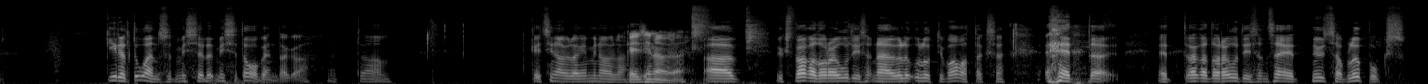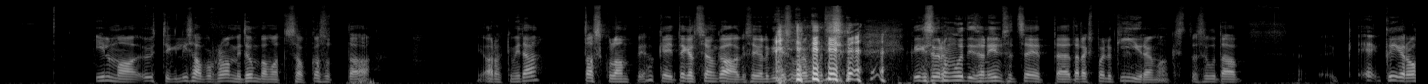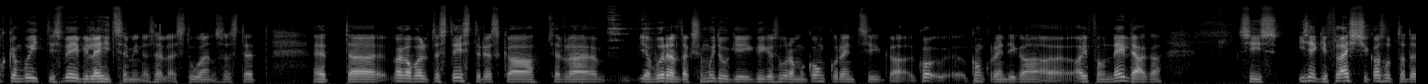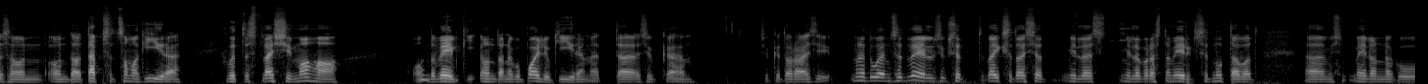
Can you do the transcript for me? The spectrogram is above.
kiirelt uuendused, mis selle, mis see toob endaga, et uh, käid sina üle, käin mina üle? käi sina üle uh,. üks väga tore uudis, näe, õlut juba avatakse et, et väga tore uudis on see, et nüüd saab lõpuks ilma ühtegi lisaprogrammi tõmbamata saab kasutada, arvake mida? taskulampi, okei okay,, tegelikult see on ka, aga see ei ole kõige suurem uudis kõige suurem uudis on ilmselt see, et äh, ta läks palju kiiremaks, ta suudab kõige rohkem võitis veebi lehitsemine sellest uuendusest, et et äh, väga paljudes testides ka selle ja võrreldakse muidugi kõige suurema konkurentsiga ko,, konkurendiga äh, iPhone neljaga, siis isegi Flashi kasutades on, on ta täpselt sama kiire. võttes Flashi maha, on ta veel, on ta nagu palju kiirem, et äh, sihuke tore asi. mõned uuendused veel, siuksed väiksed asjad, millest, mille pärast ameeriklased nutavad, äh, mis meil on nagu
